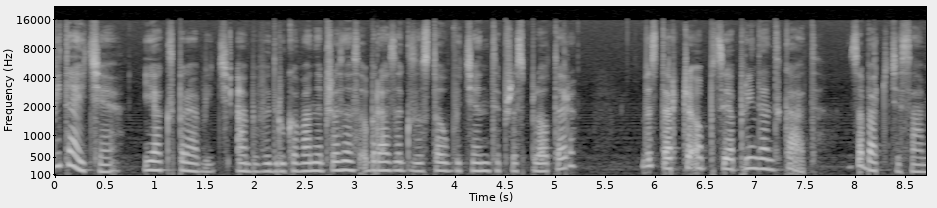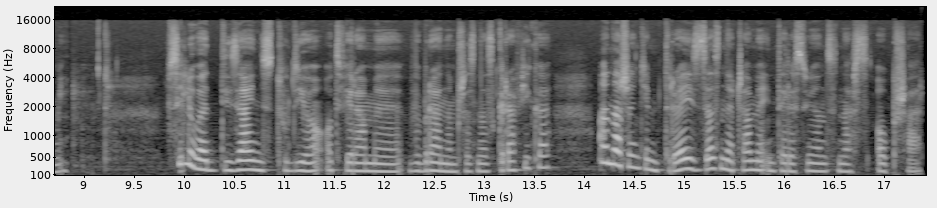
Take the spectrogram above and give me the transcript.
Witajcie! Jak sprawić, aby wydrukowany przez nas obrazek został wycięty przez ploter? Wystarczy opcja Print and Cut. Zobaczcie sami. W Silhouette Design Studio otwieramy wybraną przez nas grafikę, a narzędziem Trace zaznaczamy interesujący nas obszar.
